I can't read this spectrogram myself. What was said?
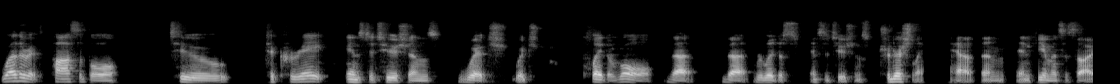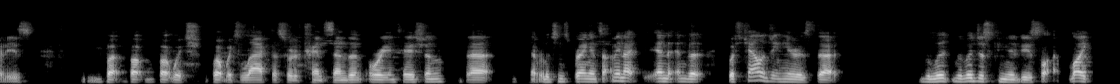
whether it's possible to to create institutions which which play the role that that religious institutions traditionally have in, in human societies, but but but which but which lack the sort of transcendent orientation that that religions bring. And so, I mean, I, and and the what's challenging here is that relig- religious communities, like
